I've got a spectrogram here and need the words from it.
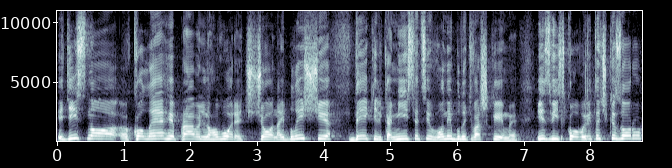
І дійсно, е, колеги правильно говорять, що найближчі декілька місяців вони будуть важкими і з військової точки зору,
